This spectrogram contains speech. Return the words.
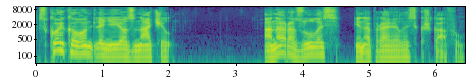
Сколько он для нее значил!» Она разулась и направилась к шкафу.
